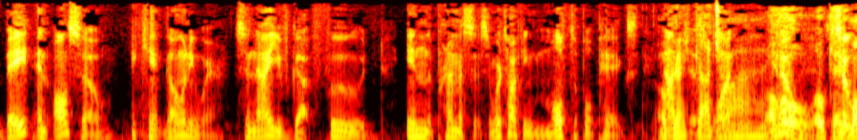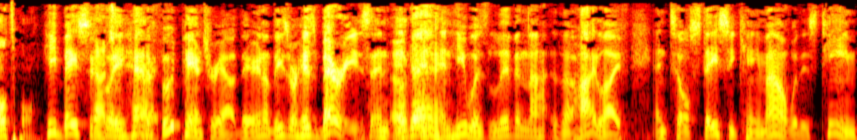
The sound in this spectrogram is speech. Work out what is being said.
bait and also it can't go anywhere. So now you've got food in the premises, and we're talking multiple pigs, not just gotcha. one. You know? Oh, okay, So multiple. He basically Gotcha, had a alright. food pantry out there. You know, these were his berries, and and, Okay. and, and he was living the the high life until Stacy came out with his team,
